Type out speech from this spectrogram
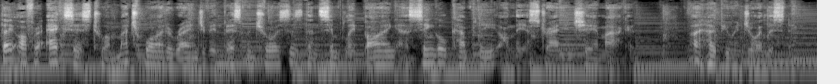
They offer access to a much wider range of investment choices than simply buying a single company on the Australian share market. I hope you enjoy listening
